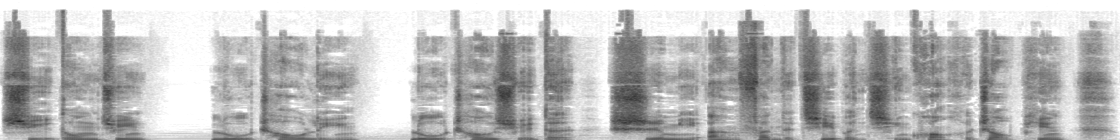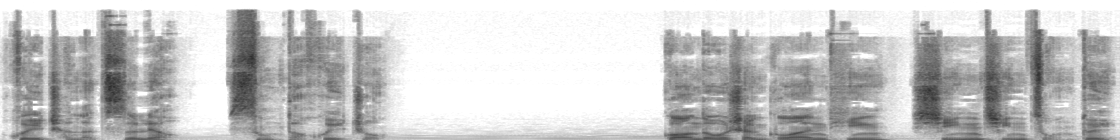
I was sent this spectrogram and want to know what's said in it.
许东军、陆超林、陆超学等十名案犯的基本情况和照片汇成了资料，送到惠州。广东省公安厅刑警总队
